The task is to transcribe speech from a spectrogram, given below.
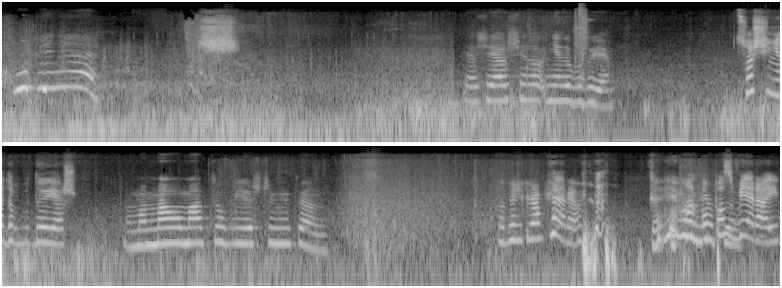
Chłopie, nie! Ja się, ja już się no, nie dobuduję. Co się nie dobudujesz? No, mam mało maców i jeszcze nie ten. To być grapplerem. Ja nie mam Albo pozbieraj.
